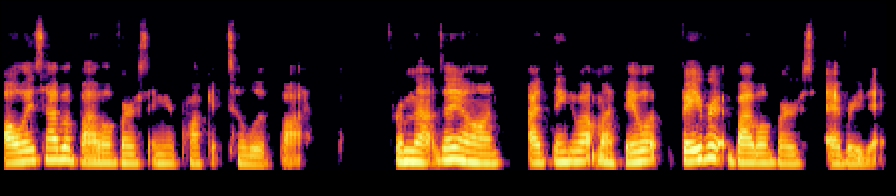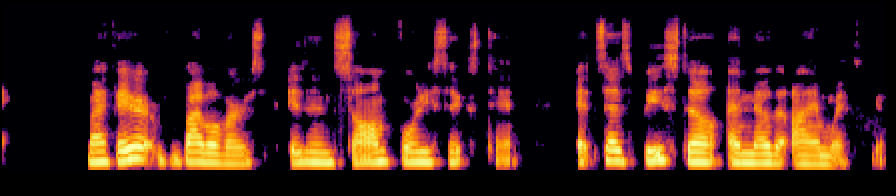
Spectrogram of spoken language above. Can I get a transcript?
Always have a Bible verse in your pocket to live by. From that day on, I think about my favorite, favorite Bible verse every day. My favorite Bible verse is in Psalm 46:10. It says, "Be still and know that I am with you."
